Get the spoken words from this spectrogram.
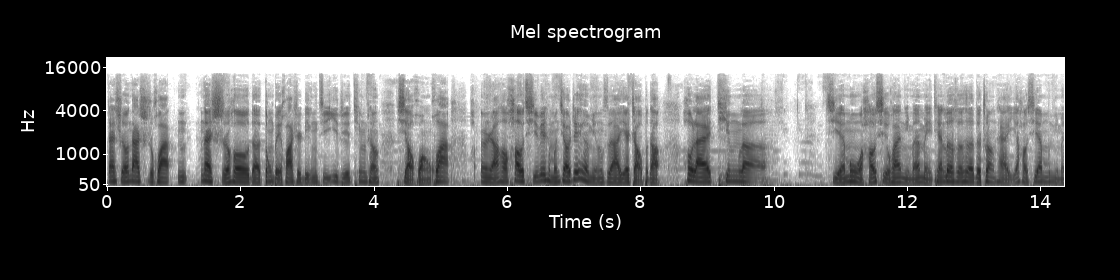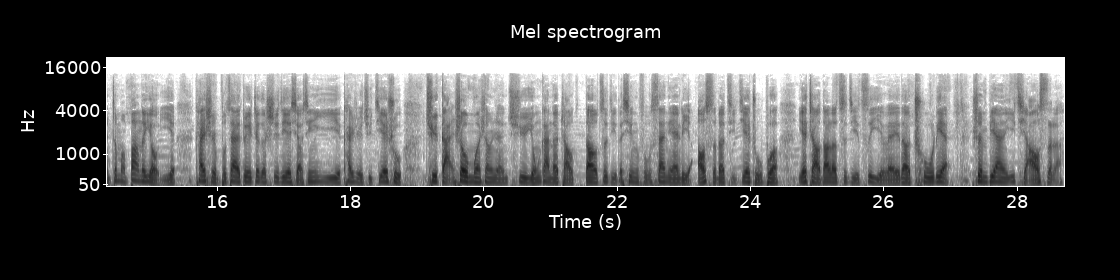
但是那时话，嗯，那时候的东北话是零级，一直听成小黄话，嗯，然后好奇为什么叫这个名字啊，也找不到。后来听了。节目好喜欢你们每天乐呵呵的状态，也好羡慕你们这么棒的友谊。开始不再对这个世界小心翼翼，开始去接触、去感受陌生人，去勇敢的找到自己的幸福。三年里熬死了几届主播，也找到了自己自以为的初恋，顺便一起熬死了，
